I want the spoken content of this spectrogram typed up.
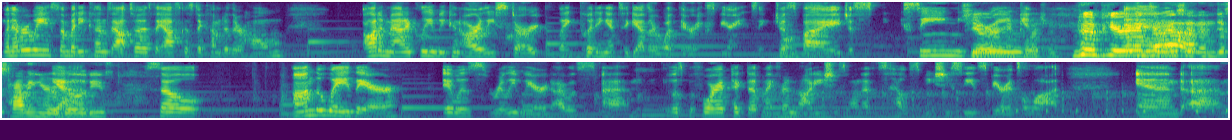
whenever we somebody comes out to us, they ask us to come to their home. Automatically, we can already start like putting it together what they're experiencing just by just seeing, Pure hearing, and intuition. Pure And- intuition and just having your Yeah. abilities. So, on the way there, it was really weird. I was, um, it was before I picked up my friend Maddie. She's the one that helps me. She sees spirits a lot. And um,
